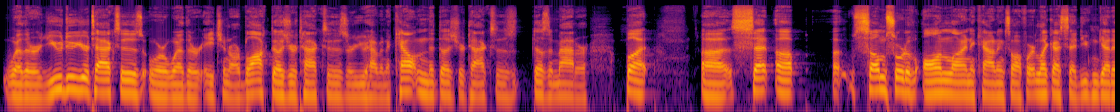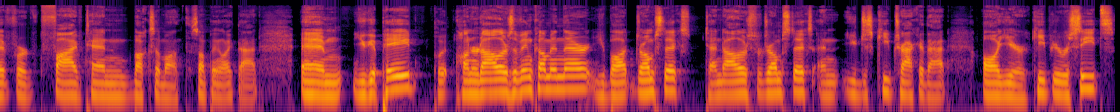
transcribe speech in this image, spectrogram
whether you do your taxes or whether H and R Block does your taxes, or you have an accountant that does your taxes. Doesn't matter, but uh, set up uh, some sort of online accounting software. Like I said, you can get it for five, ten bucks a month, something like that. And you get paid, put hundred dollars of income in there. You bought drumsticks, ten dollars for drumsticks, and you just keep track of that all year. Keep your receipts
